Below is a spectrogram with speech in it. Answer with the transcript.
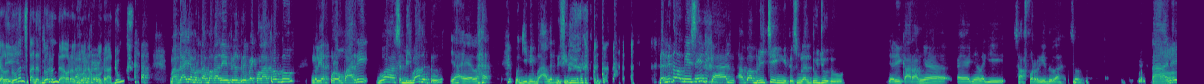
kalau gue kan standar gue rendah orang gue anak Pulau Gadung Makanya pertama kali field trip ekolatrop tuh ngelihat Pulau Pari, gua sedih banget tuh. Ya elah, begini banget di sini. Dan itu habis ini kan, apa bleaching gitu 97 tuh. Jadi karangnya kayaknya lagi suffer gitu lah. So. Nah Oh. ini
